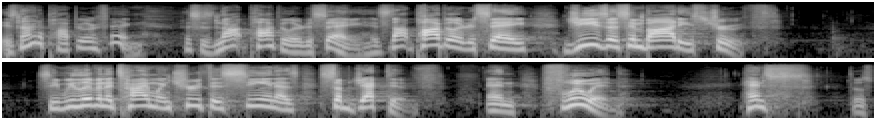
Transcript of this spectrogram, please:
is not a popular thing. This is not popular to say. It's not popular to say Jesus embodies truth. See, we live in a time when truth is seen as subjective and fluid. Hence, those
